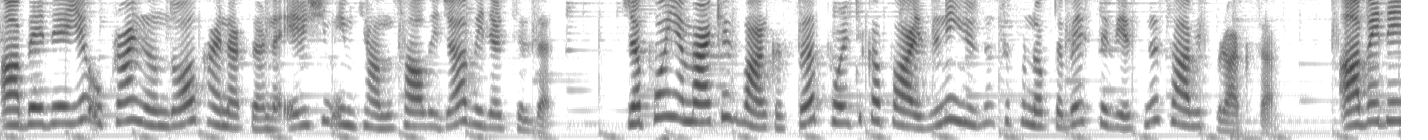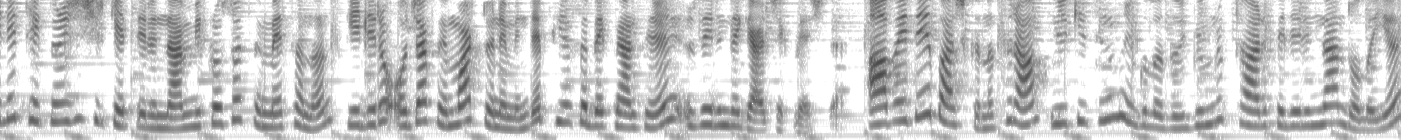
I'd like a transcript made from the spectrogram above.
ABD'ye Ukrayna'nın doğal kaynaklarına erişim imkanı sağlayacağı belirtildi. Japonya Merkez Bankası politika faizini %0.5 seviyesinde sabit bıraktı. ABD'li teknoloji şirketlerinden Microsoft ve Meta'nın geliri Ocak ve Mart döneminde piyasa beklentilerinin üzerinde gerçekleşti. ABD Başkanı Trump, ülkesinin uyguladığı gümrük tarifelerinden dolayı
